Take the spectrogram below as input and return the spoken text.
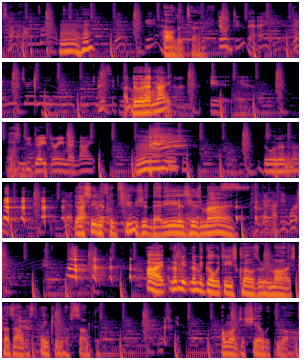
the time. All the time. Mm-hmm. Yeah, all the time? still do that. Yeah. Daydreaming. pretty I used to do I it, do it at night. time as a kid, yeah. You daydream at night. Mm-hmm. Do it at night. good. Y'all see the confusion that is his mind. That's how he works. All right, let me let me go with these closing remarks because I was thinking of something What you got? I wanted to share with you all.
